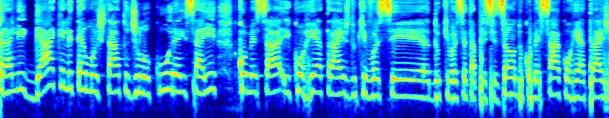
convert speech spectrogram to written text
para ligar aquele termostato de loucura e sair, começar e correr atrás do que você do que você está precisando, começar a correr atrás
